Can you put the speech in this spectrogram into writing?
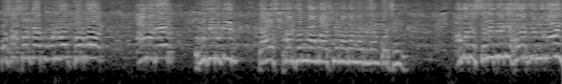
প্রশাসনকে অনুরোধ করব, আমাদের রুজি রুটির ব্যবস্থার জন্য আমরা আজকে নবান্ন অভিযান করছি। আমাদের সেলিব্রিটি হওয়ার জন্য নয়,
